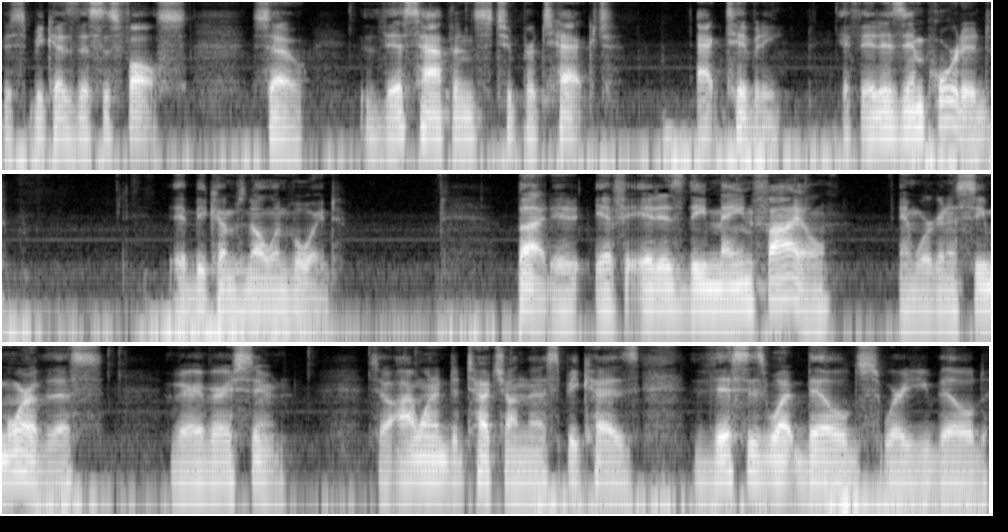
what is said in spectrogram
just because this is false. So this happens to protect activity. If it is imported, it becomes null and void. But it, if it is the main file, and we're going to see more of this very, very soon. So I wanted to touch on this because this is what builds where you build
